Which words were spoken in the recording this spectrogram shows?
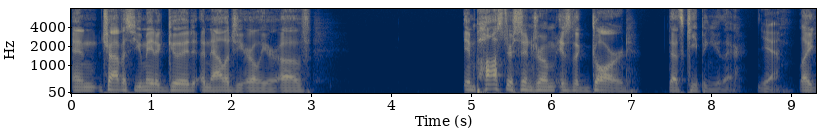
And Travis, you made a good analogy earlier of imposter syndrome is the guard that's keeping you there. Yeah. Like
